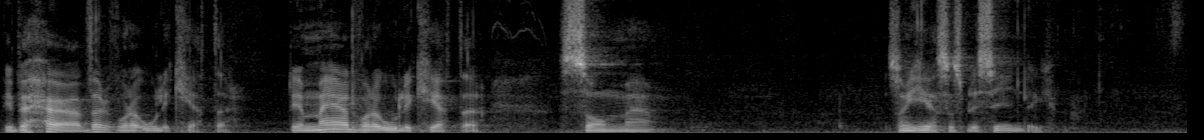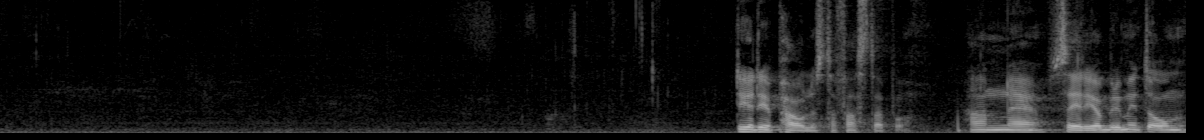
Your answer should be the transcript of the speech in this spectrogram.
Vi behöver våra olikheter. Det är med våra olikheter som, eh, som Jesus blir synlig. Det är det Paulus tar fasta på. Han eh, säger, jag bryr mig inte om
